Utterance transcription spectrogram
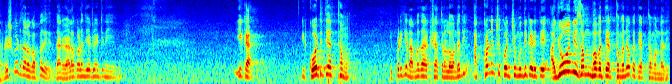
ధనుష్కోటి చాలా గొప్పది. దాని వేళకోవడం చేయటం ఏంటి నీ? ఇక ఈ కోటి తీర్థం ఇప్పటికీ నర్మదా క్షేత్రంలో ఉన్నది. అక్కడి నుంచి కొంచెం ముందుకెడితే అయోని సంభవ తీర్థం అని ఒక తీర్థం ఉన్నది.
